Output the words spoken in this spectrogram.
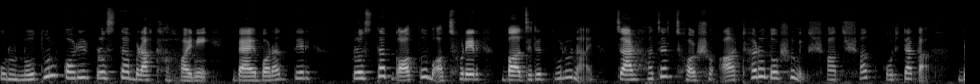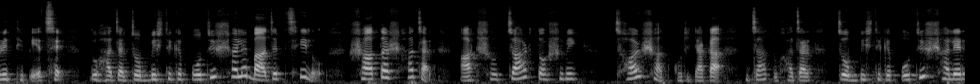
কোনো নতুন করের প্রস্তাব রাখা হয়নি। ব্যয় বরাদ্দের প্রস্তাব গত বছরের বাজেটের তুলনায় চার হাজার ছশো আঠারো দশমিক সাত সাত কোটি টাকা বৃদ্ধি পেয়েছে। দু হাজার চব্বিশ থেকে পঁচিশ সালে বাজেট ছিল সাতাশ হাজার আটশো চার দশমিক ছয় সাত কোটি টাকা, যা দু হাজার চব্বিশ থেকে পঁচিশ সালের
